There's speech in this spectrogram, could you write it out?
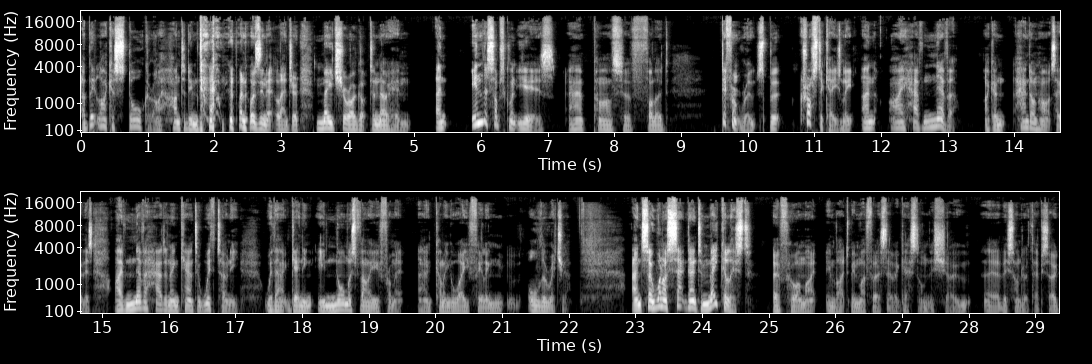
a bit like a stalker, I hunted him down when I was in Atlanta and made sure I got to know him. And in the subsequent years, our paths have followed different routes, but crossed occasionally, and I have never, I can hand on heart say this, I've never had an encounter with Tony without gaining enormous value from it and coming away feeling all the richer. And so when I sat down to make a list of who I might invite to be my first ever guest on this show, uh, this 100th episode,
